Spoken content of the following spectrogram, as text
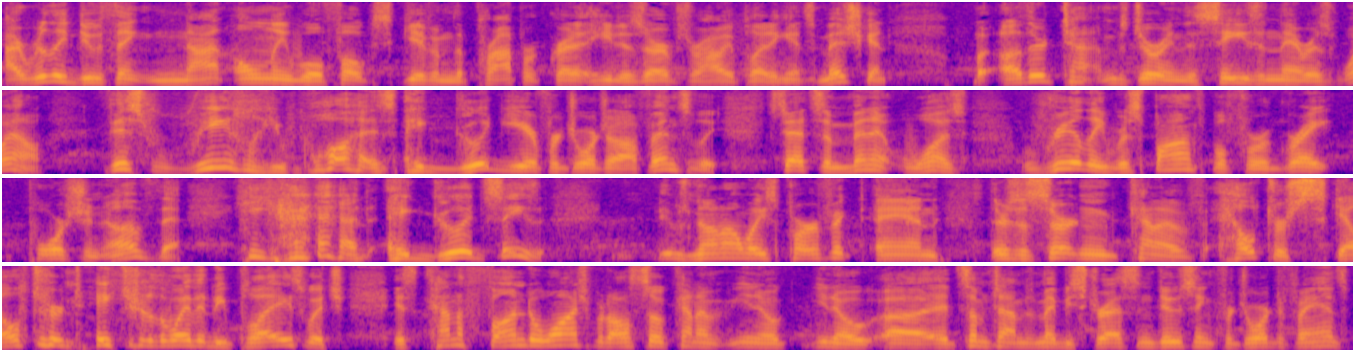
I really do think not only will folks give him the proper credit he deserves for how he played against Michigan, but other times during the season there as well. This really was a good year for Georgia offensively. Stetson Bennett was really responsible for a great portion of that. He had a good season. It was not always perfect, and there's a certain kind of helter skelter nature to the way that he plays, which is kind of fun to watch, but also kind of you know you know uh, it's sometimes maybe stress inducing for Georgia fans.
